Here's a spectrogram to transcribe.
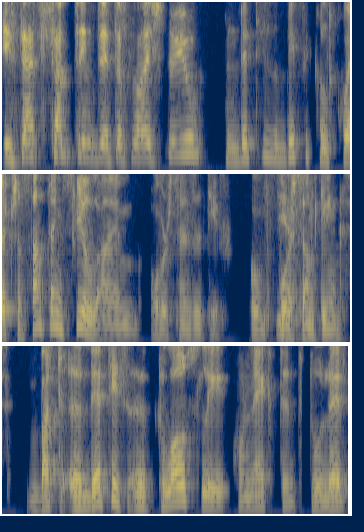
Is that something that applies to you? That is a difficult question. Sometimes feel I'm oversensitive for yeah. some things, but uh, that is uh, closely connected to that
